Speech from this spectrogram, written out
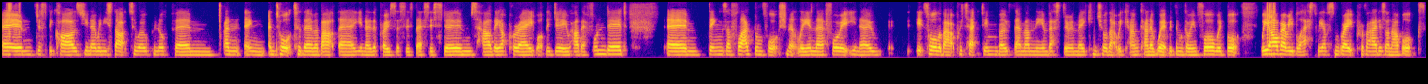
um, just because you know when you start to open up um, and, and and talk to them about their you know their processes their systems how they operate what they do how they're funded um, things are flagged unfortunately and therefore it you know it's all about protecting both them and the investor and making sure that we can kind of work with them going forward. But we are very blessed. We have some great providers on our books.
